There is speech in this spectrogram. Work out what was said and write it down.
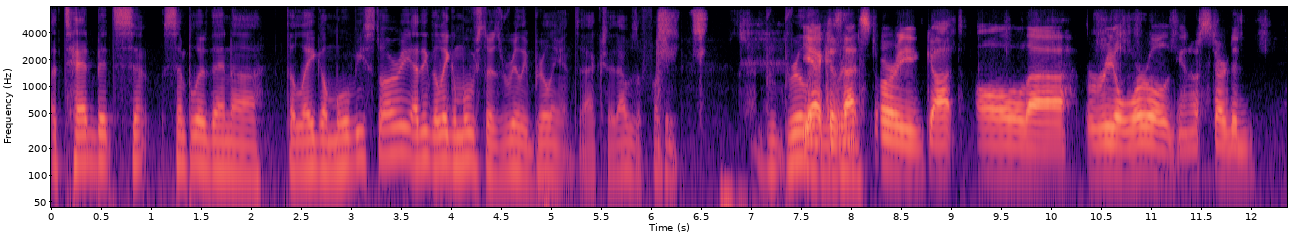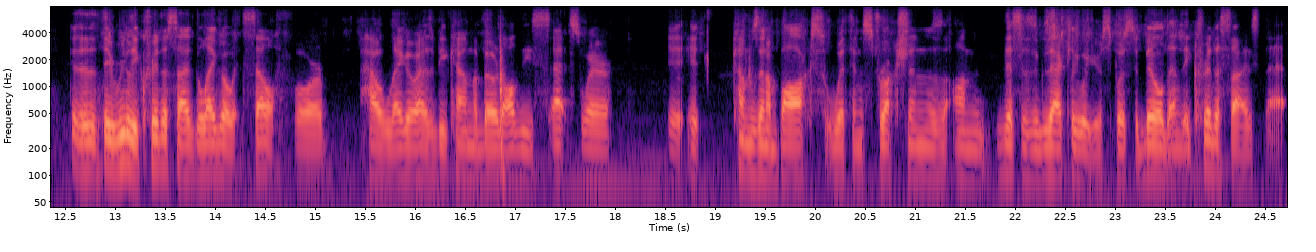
a tad bit sim- simpler than uh the Lego Movie story. I think the Lego Movie story is really brilliant. Actually, that was a fucking br- brilliant. Yeah, because that story got all uh, real world. You know, started uh, they really criticized Lego itself for how Lego has become about all these sets where it, it comes in a box with instructions on this is exactly what you're supposed to build, and they criticized that.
